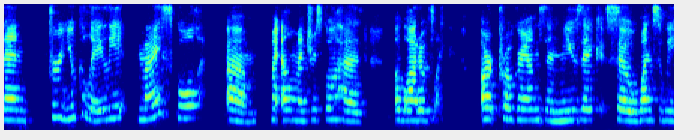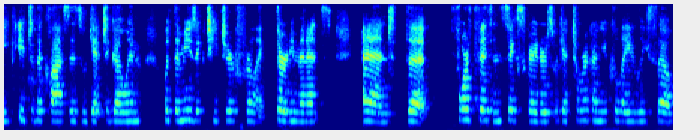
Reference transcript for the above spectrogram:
Then for ukulele, my school, um, my elementary school had a lot of like art programs and music. So once a week, each of the classes would get to go in with the music teacher for like 30 minutes, and the fourth, fifth, and sixth graders would get to work on ukulele. So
